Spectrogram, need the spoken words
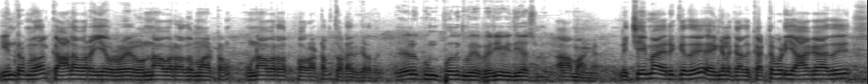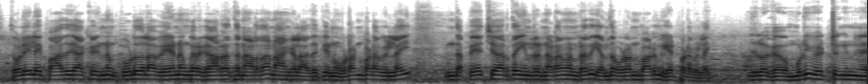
இன்று முதல் காலவரைய உண்ணாவிரத மாற்றம் உண்ணாவிரத போராட்டம் தொடர்கிறது. ஏழுக்கும் முப்பதுக்கும் பெ- பெரிய வித்தியாசம். ஆமாங்க. நிச்சயமாக இருக்குது. எங்களுக்கு அது கட்டுப்படி ஆகாது. தொழிலை பாதுகாக்க இன்னும் கூடுதலாக வேணுங்கிற காரணத்தினால தான் நாங்கள் அதுக்கு உடன்படவில்லை. இந்த பேச்சுவார்த்தை இன்று நடவென்றது எந்த உடன்பாடும் ஏற்படவில்லை. இதில் முடிவு வெட்டுங்கன்னு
